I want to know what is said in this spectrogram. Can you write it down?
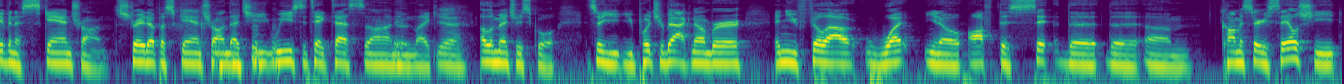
given a scantron straight up a scantron that you we used to take tests on in like Yeah. elementary school. So you, you put your back number and you fill out what you know off the the the um, commissary sales sheet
